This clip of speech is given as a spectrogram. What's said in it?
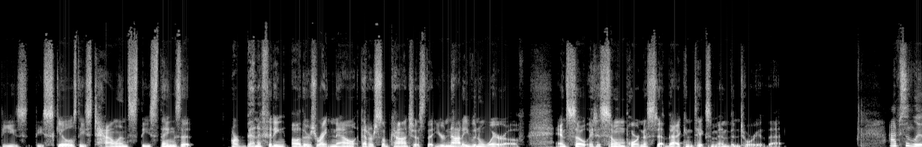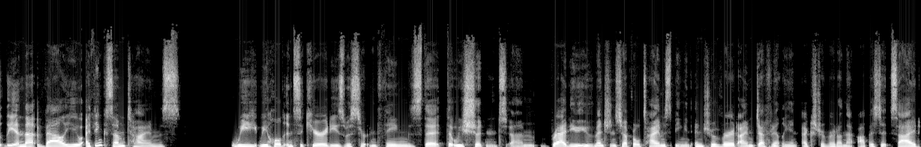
these these skills, these talents, these things that are benefiting others right now that are subconscious that you're not even aware of. And so it is so important to step back and take some inventory of that. Absolutely. And that value, I think sometimes we we hold insecurities with certain things that that we shouldn't. Um, Brad, you you've mentioned several times being an introvert. I'm definitely an extrovert on that opposite side,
